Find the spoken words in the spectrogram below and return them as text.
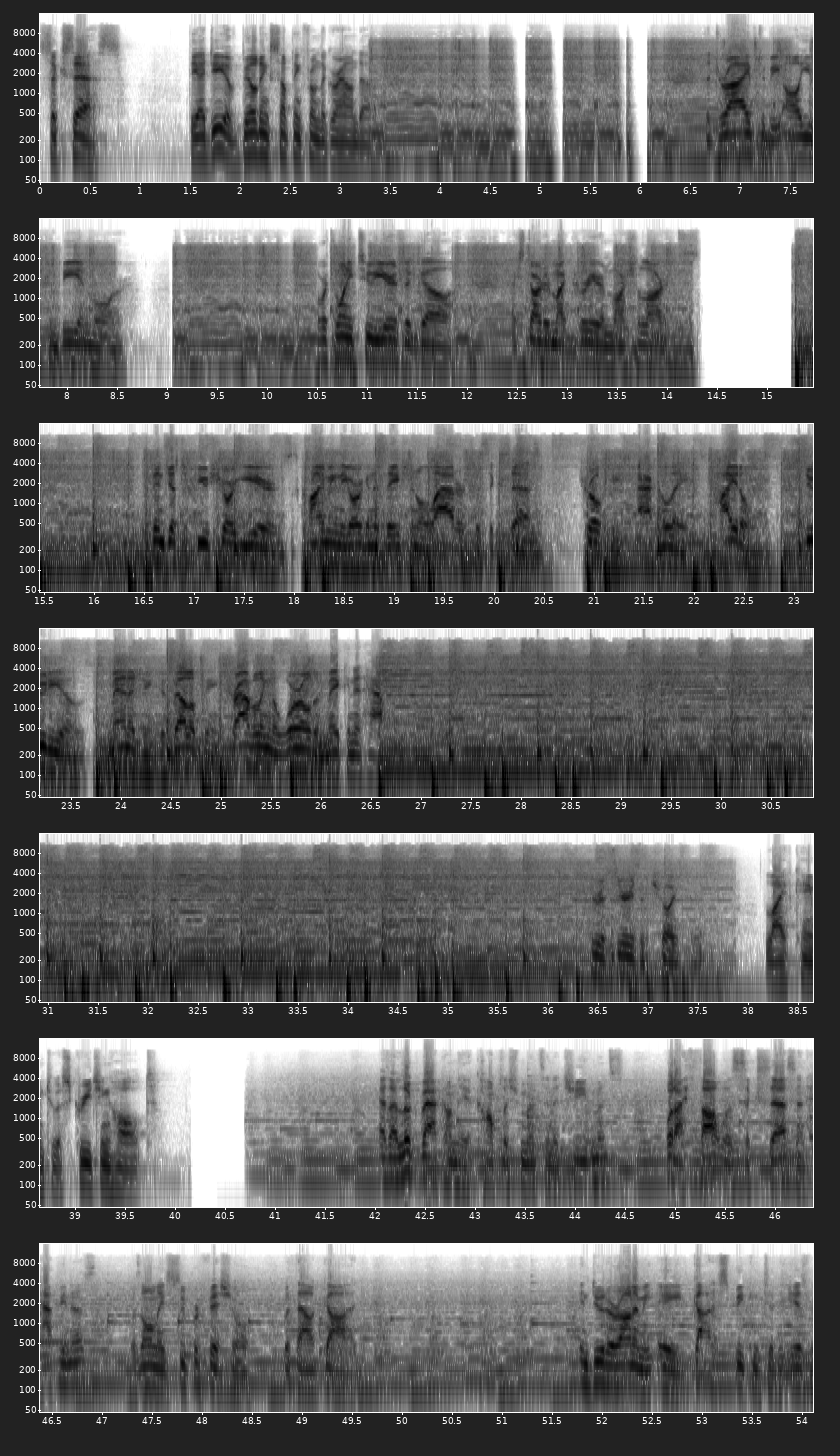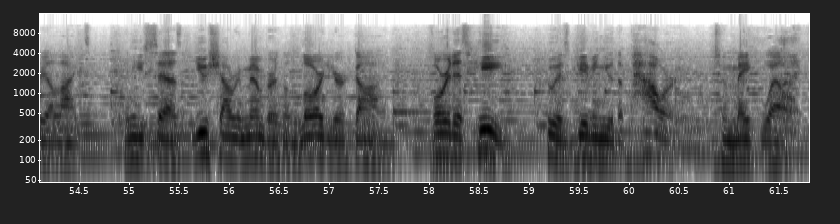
Success. The idea of building something from the ground up. The drive to be all you can be and more. Over 22 years ago, I started my career in martial arts. Within just a few short years, climbing the organizational ladder to success, trophies, accolades, titles, studios, managing, developing, traveling the world and making it happen. Through a series of choices, life came to a screeching halt. As I look back on the accomplishments and achievements, what I thought was success and happiness was only superficial without God. In Deuteronomy 8, God is speaking to the Israelites, and He says, You shall remember the Lord your God, for it is He who is giving you the power to make wealth.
